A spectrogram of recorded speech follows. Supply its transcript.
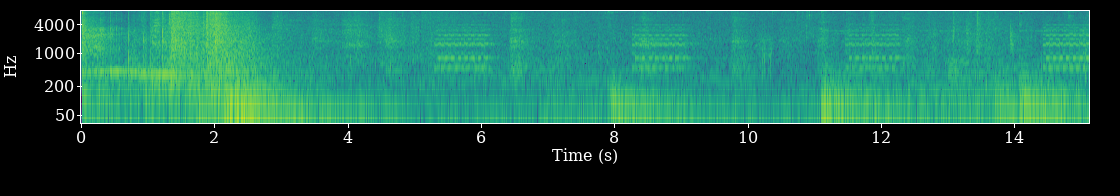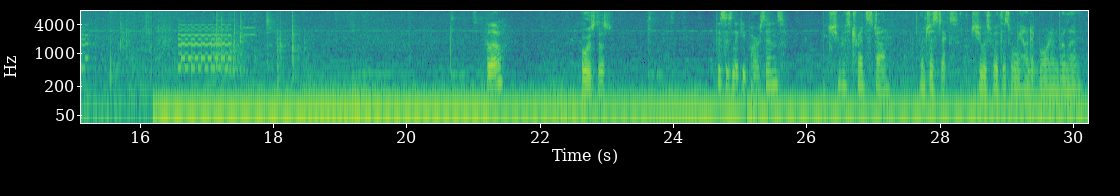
Hello? Who is this? This is Nikki Parsons. She was Treadstone. Logistics. She was with us when we hunted Bourne in Berlin.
